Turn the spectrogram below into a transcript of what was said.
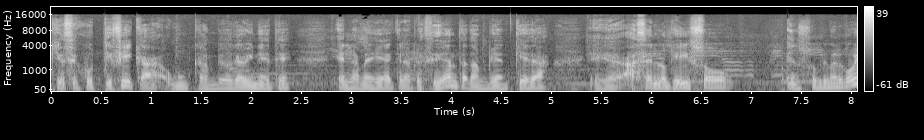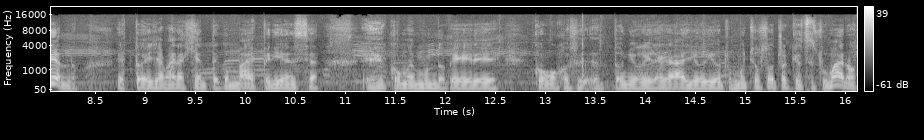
que se justifica un cambio de gabinete en la medida que la presidenta también quiera eh, hacer lo que hizo en su primer gobierno. Esto es llamar a gente con más experiencia, eh, como Edmundo Pérez, como José Antonio Viragallo y otros, muchos otros que se sumaron.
